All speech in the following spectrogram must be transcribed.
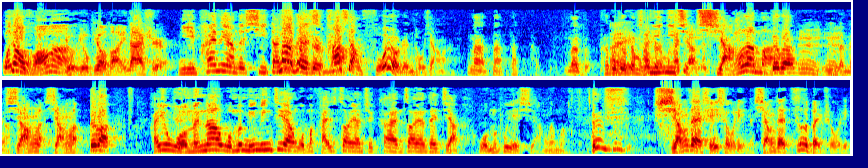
票房啊，有有票房，那是你拍那样的戏，大那干什么？但是他向所有人投降了，那那他他那他不就这么？你你降了吗？对？吧？嗯嗯，明白没有降了降了。对吧？还有我们呢，我们明明这样，我们还是照样去看，照样在讲，我们不也降了吗？降在谁手里呢？降在资本手里。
